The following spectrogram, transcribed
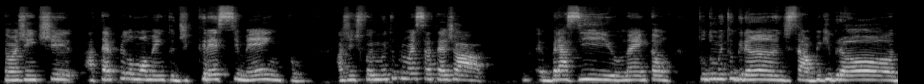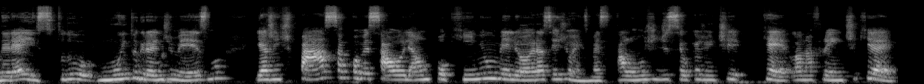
Então, a gente, até pelo momento de crescimento, a gente foi muito para uma estratégia é, Brasil, né? Então, tudo muito grande, sabe? Big Brother, é isso, tudo muito grande mesmo. E a gente passa a começar a olhar um pouquinho melhor as regiões, mas está longe de ser o que a gente quer lá na frente, que é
